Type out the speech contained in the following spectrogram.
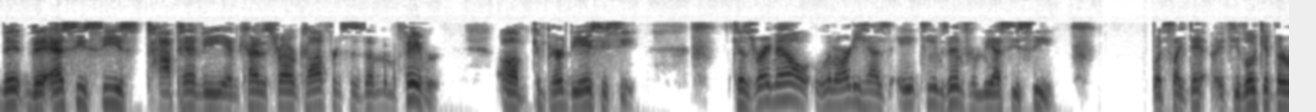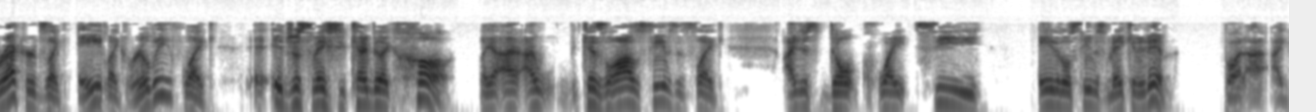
the the SEC's top heavy and kind of stronger conferences done them a favor um, compared to the ACC. Because right now, Lunardi has eight teams in from the SEC. But it's like, if you look at the records, like eight, like really? Like, it just makes you kind of be like, huh. Like, I, I, because a lot of those teams, it's like, I just don't quite see eight of those teams making it in. But I, I,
